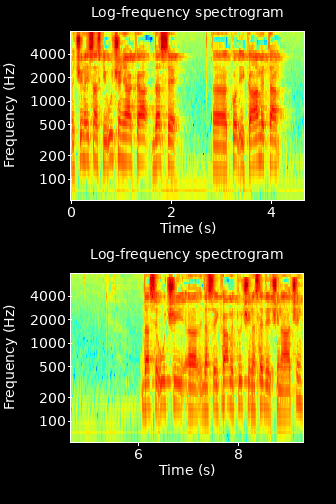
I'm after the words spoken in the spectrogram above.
većina islamskih učenjaka da se e, kod ikameta da se uči e, da se ikamet uči na sljedeći način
